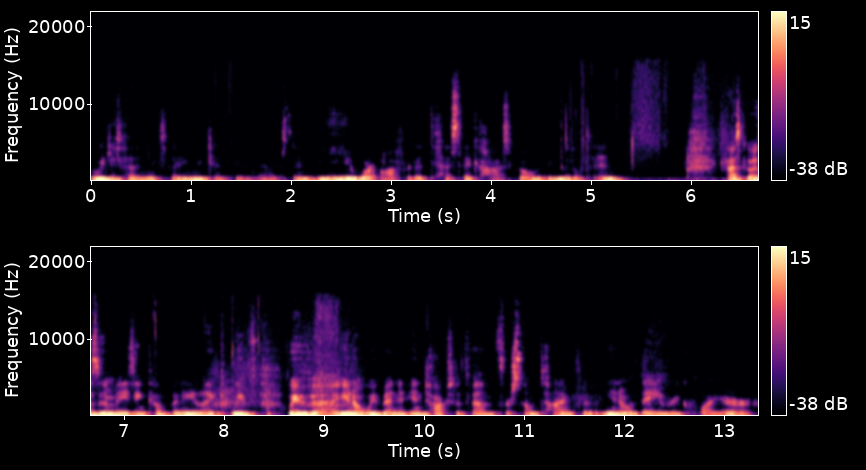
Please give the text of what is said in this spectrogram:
we just had an exciting weekend here in Madison. We were offered a test at Costco in Middleton. Costco is an amazing company. Like we've we've uh, you know we've been in talks with them for some time. For you know they require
